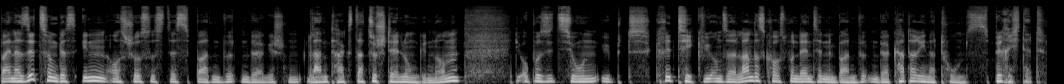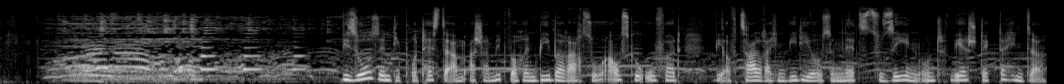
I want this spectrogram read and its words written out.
bei einer Sitzung des Innenausschusses des baden-württembergischen Landtags dazu Stellung genommen genommen. Die Opposition übt Kritik, wie unsere Landeskorrespondentin in Baden-Württemberg Katharina Thoms berichtet. Wieso sind die Proteste am Aschermittwoch in Biberach so ausgeufert, wie auf zahlreichen Videos im Netz zu sehen und wer steckt dahinter?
